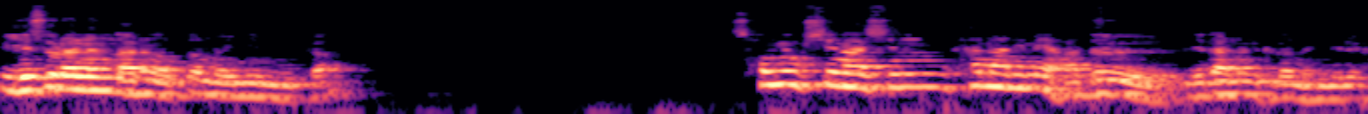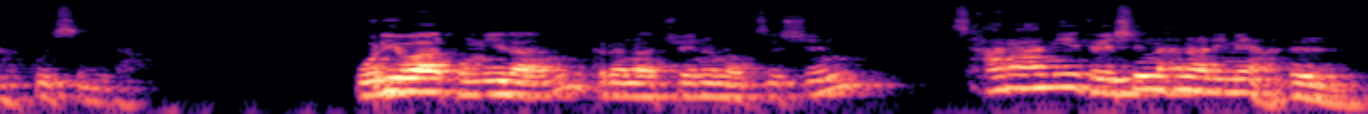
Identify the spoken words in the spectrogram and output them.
예수라는 말은 어떤 의미입니까? 성육신하신 하나님의 아들이라는 그런 의미를 갖고 있습니다. 우리와 동일한 그러나 죄는 없으신 사람이 되신 하나님의 아들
